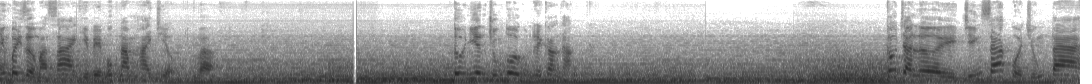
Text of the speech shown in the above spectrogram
Nhưng bây giờ mà sai thì về mốc 5 2 triệu. Vâng. Tự nhiên chúng tôi cũng thấy căng thẳng. Câu trả lời chính xác của chúng ta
